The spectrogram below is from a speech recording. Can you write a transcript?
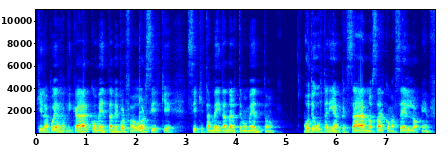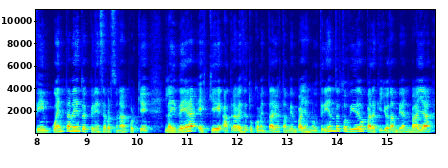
que la puedas aplicar. Coméntame por favor si es que si es que estás meditando en este momento o te gustaría empezar, no sabes cómo hacerlo, en fin, cuéntame tu experiencia personal porque la idea es que a través de tus comentarios también vayas nutriendo estos videos para que yo también vaya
